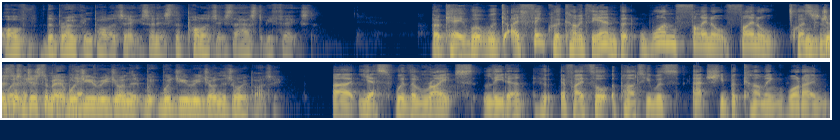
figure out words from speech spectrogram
of the broken politics, and it's the politics that has to be fixed. Okay, well, we, I think we're coming to the end, but one final final question. Just, a, just a minute. Would yeah. you rejoin the Would you rejoin the Tory party? Uh, yes, with the right leader, who, if I thought the party was actually becoming what I'm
